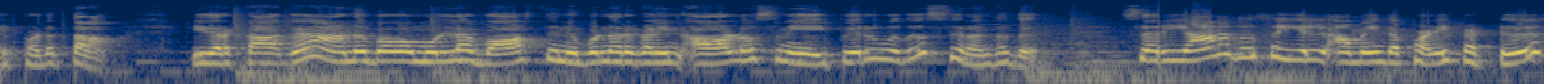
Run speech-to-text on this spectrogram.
ஏற்படுத்தலாம். இதற்காக அனுபவமுள்ள வாஸ்து நிபுணர்களின் ஆலோசனையை பெறுவது சிறந்தது. சரியான திசையில் அமைந்த படிக்கட்டு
